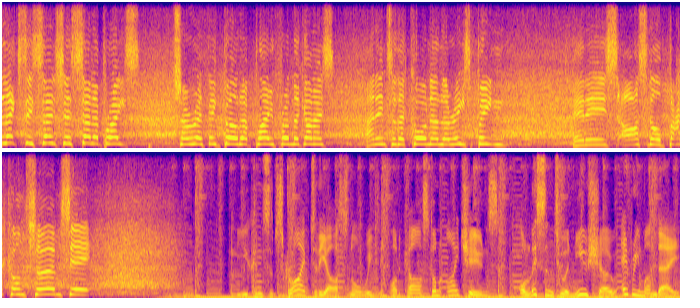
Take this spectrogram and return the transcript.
Alexis Sanchez celebrates. Terrific build-up play from the Gunners and into the corner. Lloris beaten. It is Arsenal back on terms here. You can subscribe to the Arsenal Weekly Podcast on iTunes or listen to a new show every Monday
